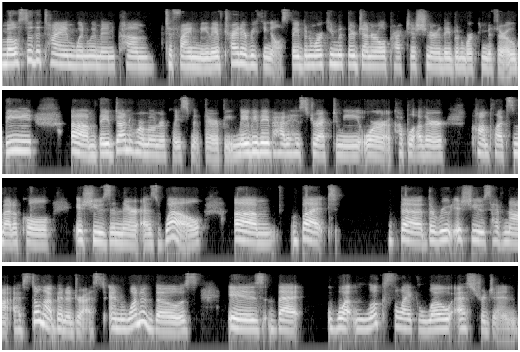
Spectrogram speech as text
most of the time when women come to find me they've tried everything else. They've been working with their general practitioner. They've been working with their ob um, they've done hormone replacement therapy. Maybe they've had a hysterectomy or a couple other complex medical issues in there as well. Um, but the the root issues have not have still not been addressed. And one of those is that what looks like low estrogen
